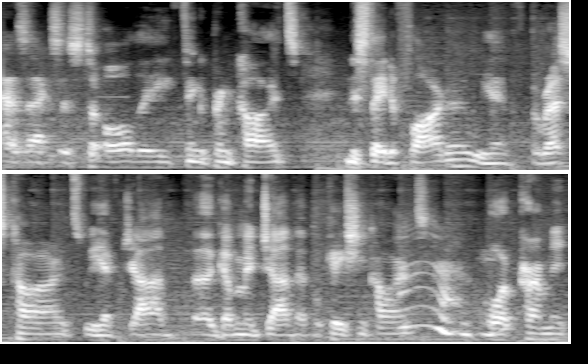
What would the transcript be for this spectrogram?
has access to all the fingerprint cards in the state of Florida. We have arrest cards, we have job uh, government job application cards, Ah, okay. or permit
